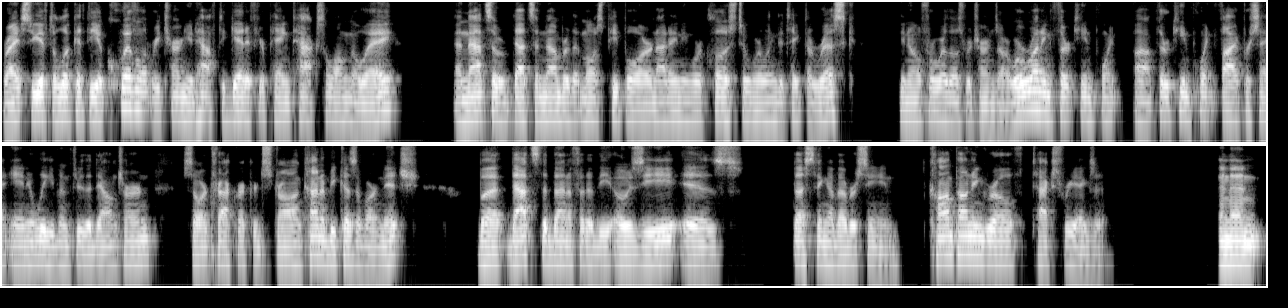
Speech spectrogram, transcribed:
Right. So you have to look at the equivalent return you'd have to get if you're paying tax along the way. And that's a that's a number that most people are not anywhere close to willing to take the risk you know, for where those returns are. We're running 13 point, uh, 13.5% annually, even through the downturn. So our track record's strong, kind of because of our niche. But that's the benefit of the OZ is best thing I've ever seen. Compounding growth, tax-free exit. And then,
